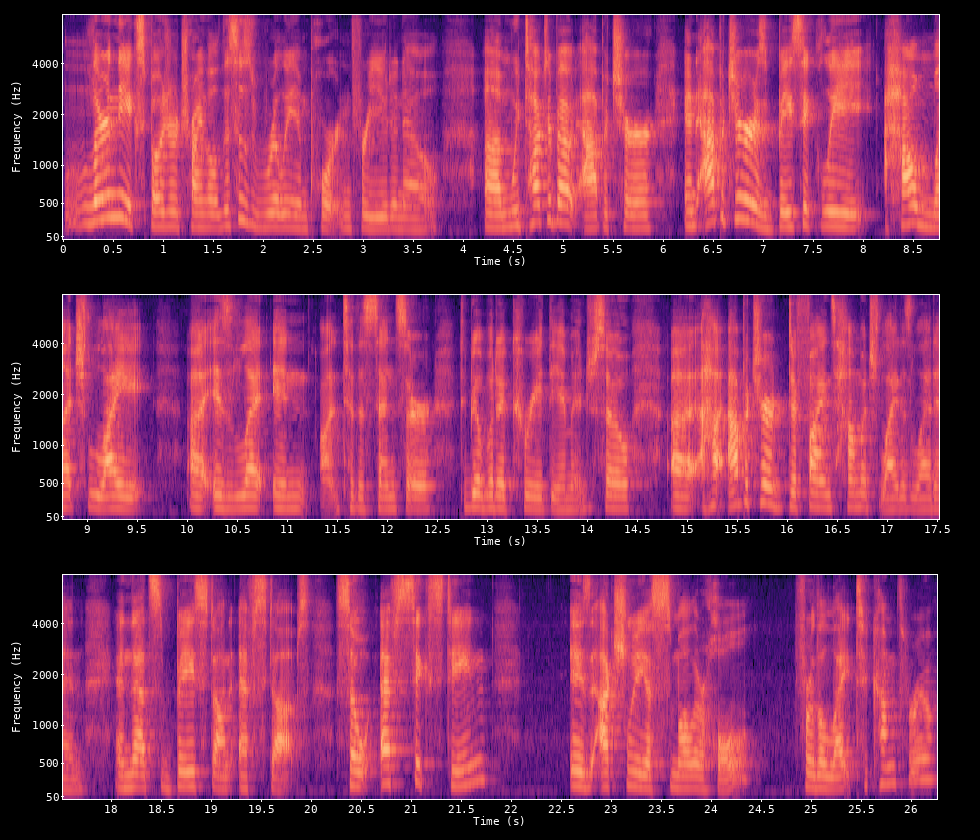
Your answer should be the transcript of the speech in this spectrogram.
learn the exposure triangle. This is really important for you to know. Um, we talked about aperture, and aperture is basically how much light uh, is let in uh, to the sensor to be able to create the image. So uh, aperture defines how much light is let in, and that's based on f-stops. So f16 is actually a smaller hole for the light to come through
